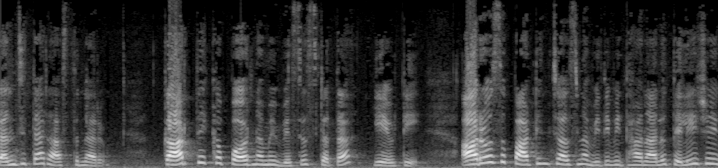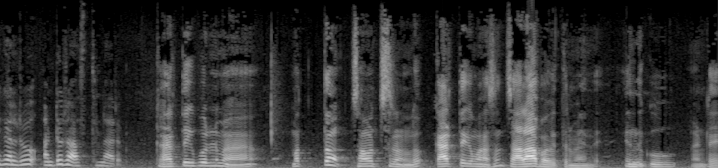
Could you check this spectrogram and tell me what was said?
రంజిత రాస్తున్నారు. కార్తీక పౌర్ణమి విశిష్టత ఏమిటి? ఆ రోజు పాటించాల్సిన విధి విధానాలు తెలియజేయగలరు అంటూ రాస్తున్నారు. కార్తీక పూర్ణిమ మొత్తం సంవత్సరంలో కార్తీక మాసం చాలా పవిత్రమైంది. ఎందుకు అంటే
